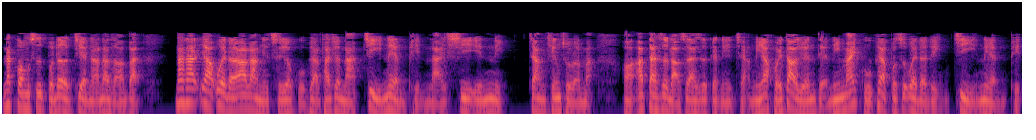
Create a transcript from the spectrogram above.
那公司不乐见啊，那怎么办？那他要为了要让你持有股票，他就拿纪念品来吸引你，这样清楚了吗？哦啊，但是老师还是跟你讲，你要回到原点，你买股票不是为了领纪念品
